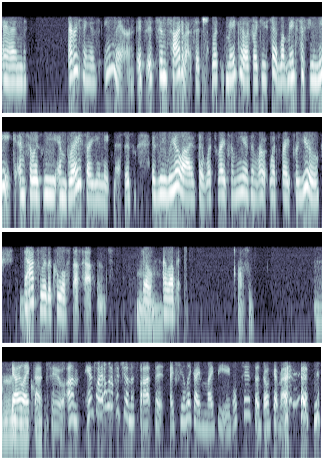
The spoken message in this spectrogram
And everything is in there. It's it's inside of us. It's what makes us like you said what makes us unique. And so as we embrace our uniqueness as as we realize that what's right for me isn't what's right for you that's where the cool stuff happens. So Mhm. i love it. Awesome. Very, Yeah, I like cool. that too. Um, Angela, I don't want to put you on the spot, but I feel like I might be able to, so don't get mad at me.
